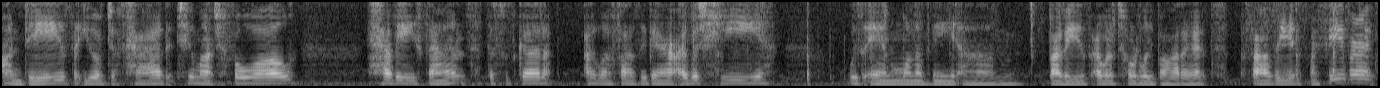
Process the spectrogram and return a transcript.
on days that you have just had too much fall, heavy scents. This was good. I love Fozzie Bear. I wish he was in one of the um, buddies. I would have totally bought it. Fozzie is my favorite.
